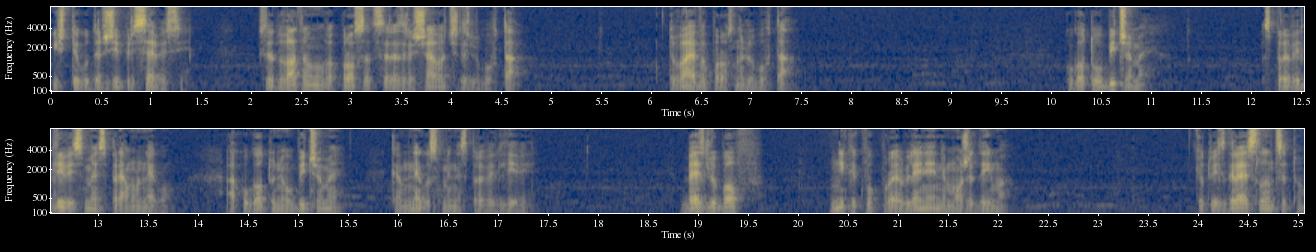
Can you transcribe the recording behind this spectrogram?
и ще го държи при себе си. Следователно, въпросът се разрешава чрез любовта. Това е въпрос на любовта. Когато обичаме, справедливи сме спрямо него, а когато не обичаме, към него сме несправедливи. Без любов никакво проявление не може да има. Като изгрее слънцето,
